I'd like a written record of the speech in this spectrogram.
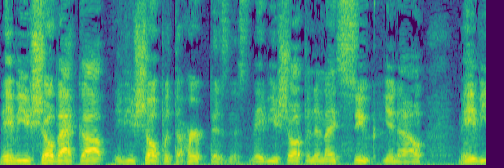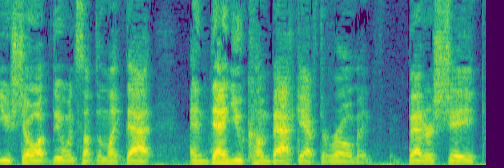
Maybe you show back up. If you show up with the hurt business, maybe you show up in a nice suit. You know, maybe you show up doing something like that, and then you come back after Roman, better shape,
